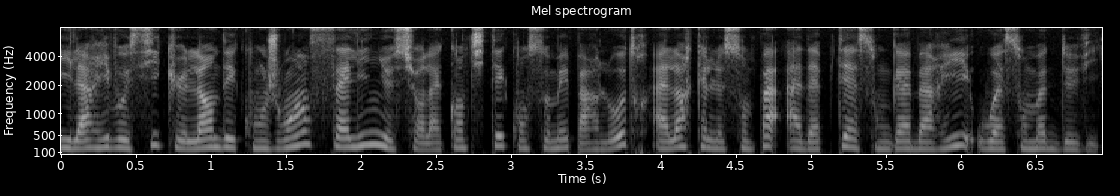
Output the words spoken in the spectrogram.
Il arrive aussi que l'un des conjoints s'aligne sur la quantité consommée par l'autre alors qu'elles ne sont pas adaptées à son gabarit ou à son mode de vie.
